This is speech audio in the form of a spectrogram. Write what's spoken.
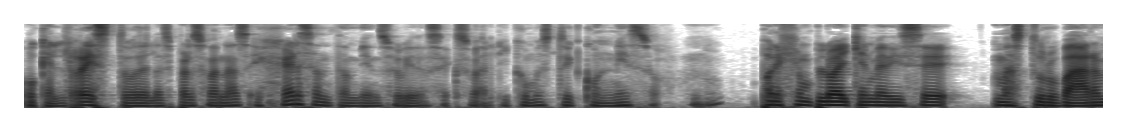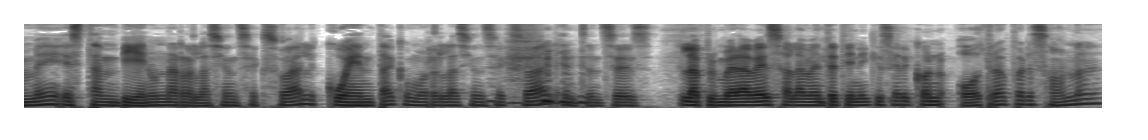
o que el resto de las personas ejerzan también su vida sexual y cómo estoy con eso. Por ejemplo, hay quien me dice, masturbarme es también una relación sexual, cuenta como relación sexual, entonces la primera vez solamente tiene que ser con otra persona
